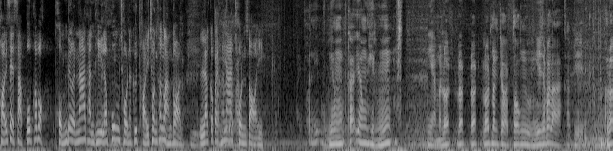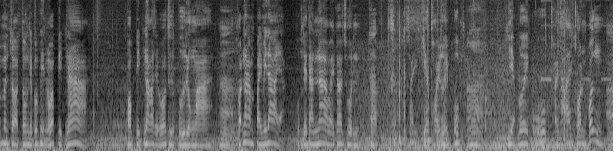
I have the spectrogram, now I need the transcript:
ถอยเสร็จสับปุ๊บเขาบอกผมเดินหน้าทันทีแล้วพุ่งชนนะคือถอยชนข้างหลังก่อน แล้วก็ไปข้างหน้าชนต่ออีก ตอนนี้ผมยังก็ยังเห็น เนี่ยมันรถรถรถรถมันจอดตรงอยู่อย่างนี้ใช่ปะล่ะครับพี่ รถมันจอดตรงเดี๋ยวผมเห็นว่าปิดหน้า พอปิดหน้าเสร็จเขาถือปืนลงมา อ่าเพราะหน้ามันไปไม่ได้อะผมจะดันหน้าไว้ก็ชน ครับใส่เกียร์ถอยเลยปุ๊บอ่าเหยียบเลยปุ๊บถอยท้ายชนปึ้งอ่า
